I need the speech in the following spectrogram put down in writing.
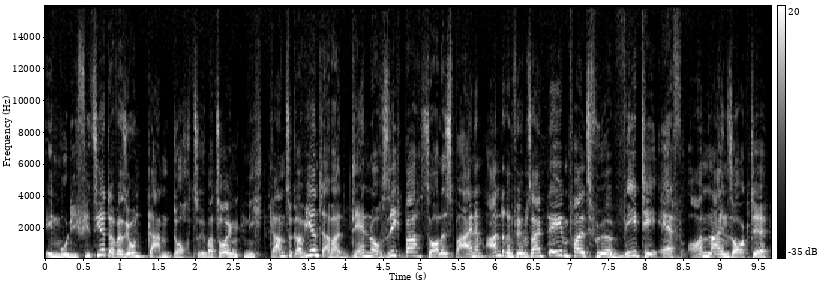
in modifizierter Version dann doch zu überzeugen. Nicht ganz so gravierend, aber dennoch sichtbar soll es bei einem anderen Film sein, der ebenfalls für WTF Online sorgte.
